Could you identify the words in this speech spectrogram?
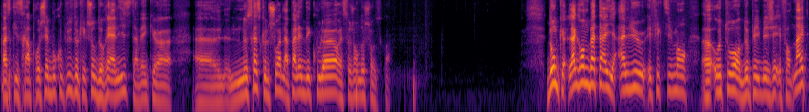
Parce qu'il se rapprochait beaucoup plus de quelque chose de réaliste avec euh, euh, ne serait-ce que le choix de la palette des couleurs et ce genre de choses. Donc la grande bataille a lieu effectivement euh, autour de PUBG et Fortnite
